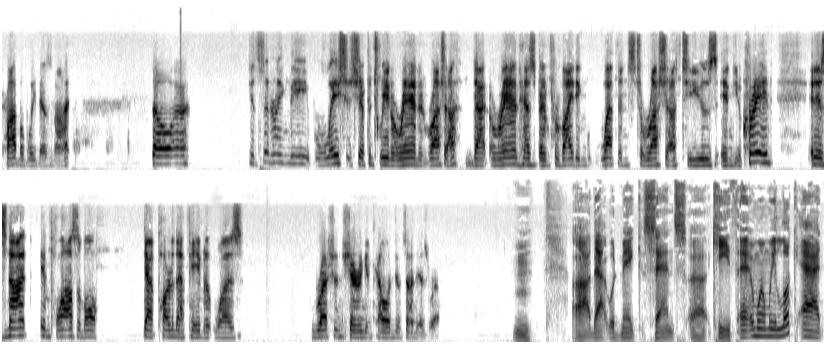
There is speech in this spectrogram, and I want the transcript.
probably does not. So uh, considering the relationship between Iran and Russia, that Iran has been providing weapons to Russia to use in Ukraine, it is not implausible that part of that payment was Russian sharing intelligence on Israel. Mm. Uh, that would make sense, uh, Keith. And when we look at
